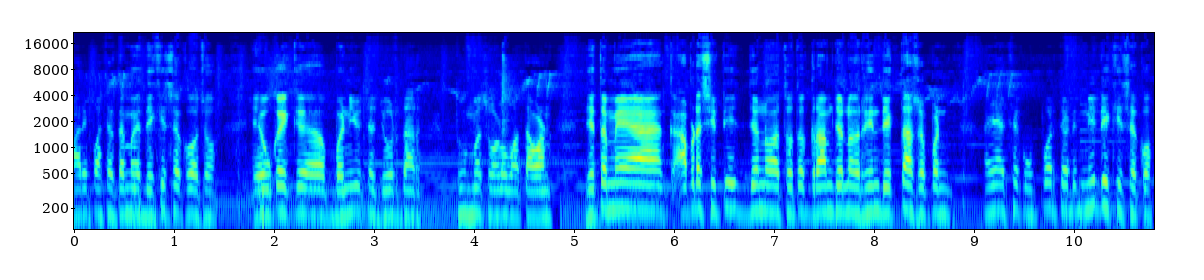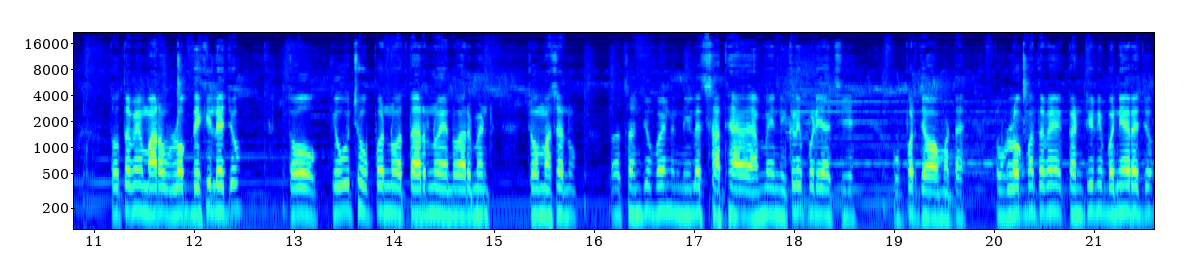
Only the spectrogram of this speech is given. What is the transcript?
મારી પાછળ તમે દેખી શકો છો. એવું કંઈક બન્યું છે જોરદાર ધુમ્મસવાળું વાતાવરણ. જે તમે આપણે સિટીજનો અથવા તો ગ્રામજનો રીન દેખતા હશો, પણ અહીંયા છે ઉપર ચડી નહીં દેખી શકો, તો તમે મારો બ્લોગ દેખી લેજો. તો કેવું છે ઉપરનું અત્યારનું એન્વાયરમેન્ટ ચોમાસાનું? તો સંજુભાઈ નીલજ સાથે અમે નીકળી પડ્યા છીએ ઉપર જવા માટે. તો વ્લોગમાં તમે કન્ટિન્યુ બન્યા રહેજો.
